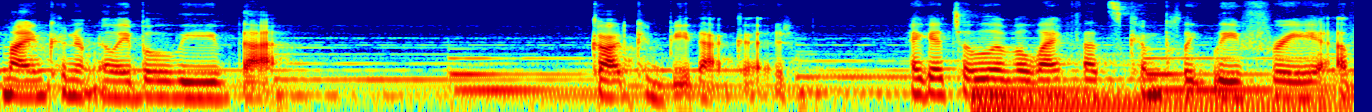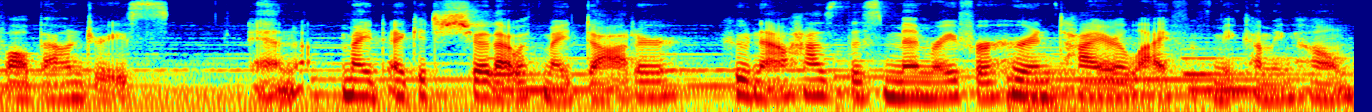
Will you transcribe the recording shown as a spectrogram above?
mind couldn't really believe that God could be that good. I get to live a life that's completely free of all boundaries. And my, I get to share that with my daughter, who now has this memory for her entire life of me coming home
